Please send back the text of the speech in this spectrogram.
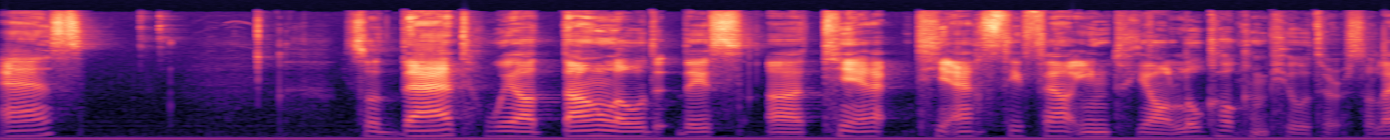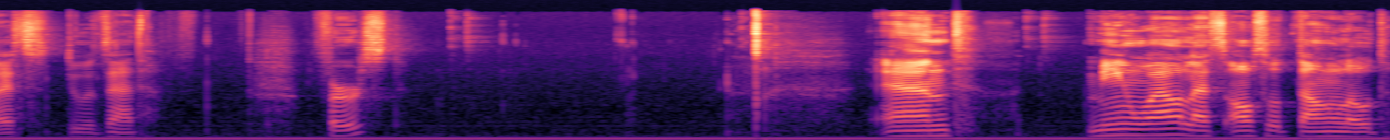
as so that will download this uh, txt file into your local computer. So let's do that first. And meanwhile let's also download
